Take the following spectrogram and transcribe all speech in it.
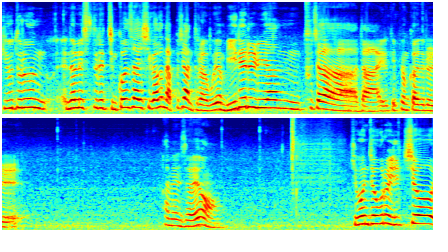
뷰들은 애널리스트들의 증권사의 시각은 나쁘지 않더라고요. 미래를 위한 투자다 이렇게 평가들을 하면서요. 기본적으로 1조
